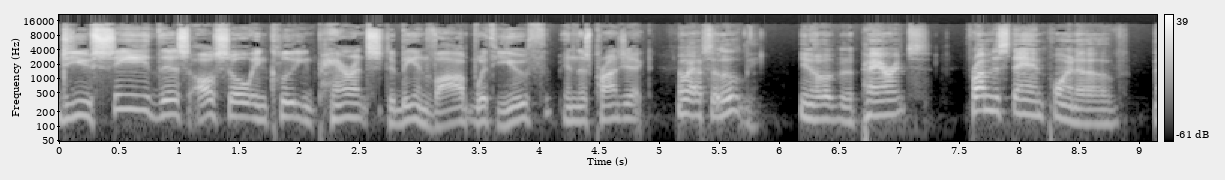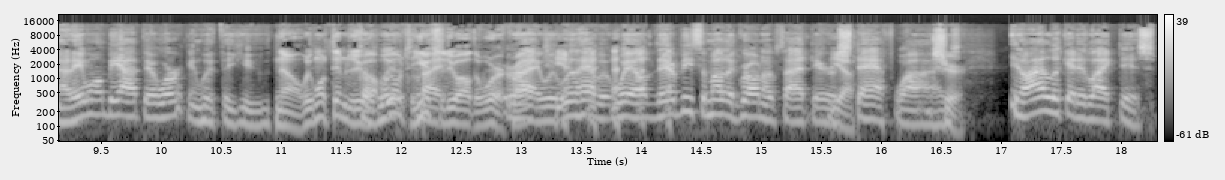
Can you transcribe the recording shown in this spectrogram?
Do you see this also including parents to be involved with youth in this project? Oh, absolutely. You know, the parents from the standpoint of now they won't be out there working with the youth. No, we want them to do. All, we want the youth right, to do all the work. Right. right. We, will have it. Well, there'll be some other grown-ups out there, yeah. staff-wise. Sure. You know, I look at it like this:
